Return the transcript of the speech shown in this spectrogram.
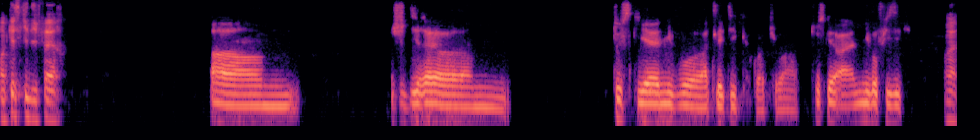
Enfin, Qu'est-ce qui diffère? Je dirais euh, tout ce qui est niveau athlétique, quoi, tu vois, tout ce qui est euh, niveau physique. Ouais.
